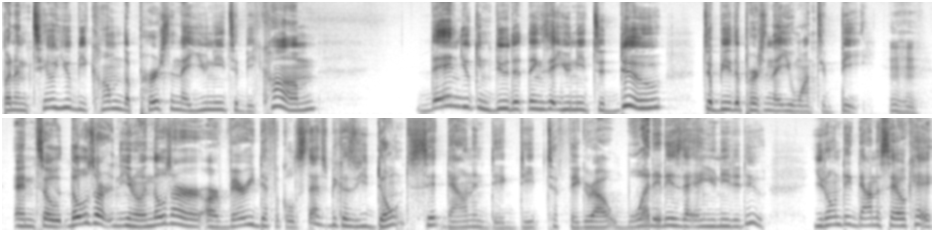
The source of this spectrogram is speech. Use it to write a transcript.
but until you become the person that you need to become, then you can do the things that you need to do to be the person that you want to be. Mm-hmm. And so those are, you know, and those are are very difficult steps because you don't sit down and dig deep to figure out what it is that you need to do. You don't dig down to say, okay,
